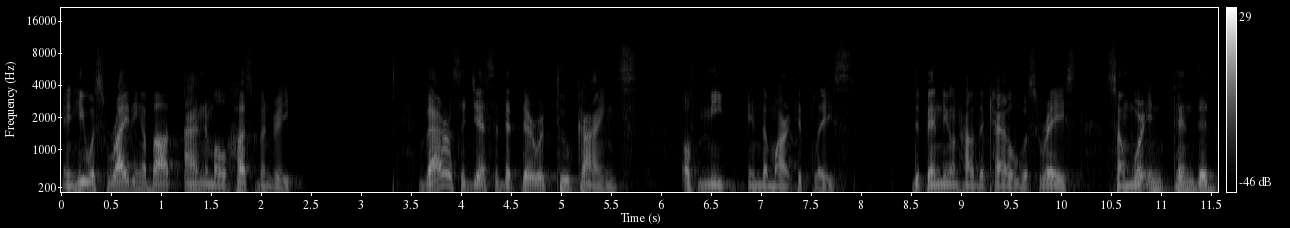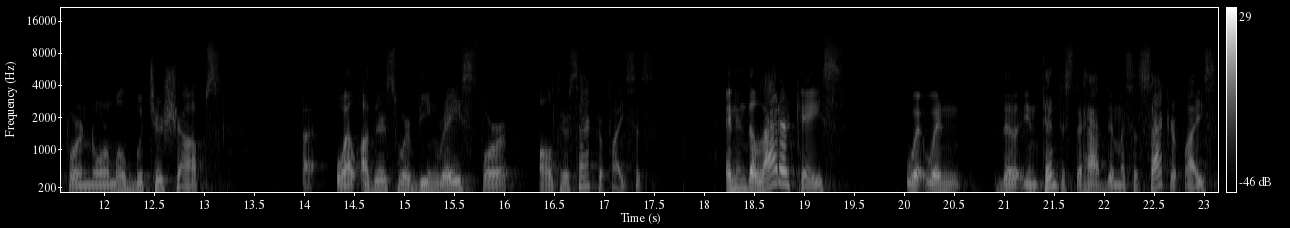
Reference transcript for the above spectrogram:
and he was writing about animal husbandry. Varro suggested that there were two kinds of meat in the marketplace, depending on how the cattle was raised. Some were intended for normal butcher shops, uh, while others were being raised for altar sacrifices. And in the latter case, when the intent is to have them as a sacrifice,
